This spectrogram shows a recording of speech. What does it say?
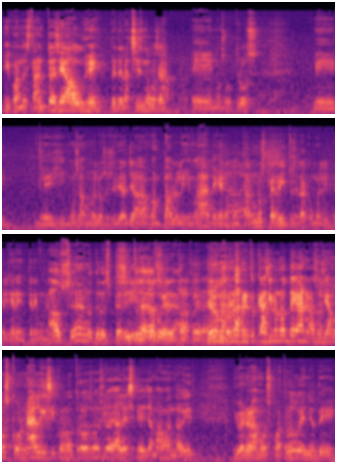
Y cuando está en todo ese auge pues, de la chismosa, eh, nosotros eh, le dijimos a uno de los socios de allá, Juan Pablo, le dijimos, ah, déjenos montar unos perritos, era como el, el gerente en ese momento. Ah, ustedes eran los de los perritos Sí, de los allá de los perritos afuera. afuera. Yo nos montamos unos perritos, casi no nos dejan, nos asociamos con Alex y con otro socio de Alex que se llamaba Juan David. Y bueno, éramos cuatro dueños de,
